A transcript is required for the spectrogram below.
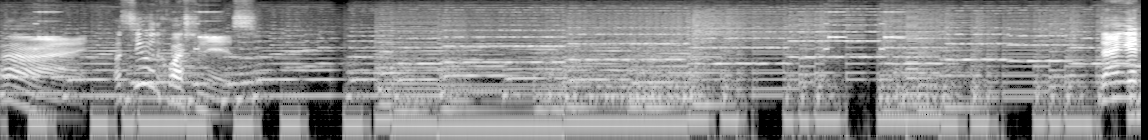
Alright, let's see what the question is. Dang it!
